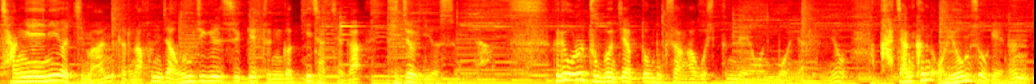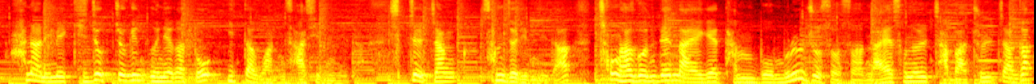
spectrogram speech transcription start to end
장애인이었지만 그러나 혼자 움직일 수 있게 된 것 이 자체가 기적이었습니다. 그리고 오늘 두 번째 또 묵상하고 싶은 내용은 뭐냐면요. 가장 큰 어려움 속에는 하나님의 기적적인 은혜가 또 있다고 하는 사실입니다. 17장 3절입니다. 청하건대 나에게 담보물을 주소서 나의 손을 잡아줄 자가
